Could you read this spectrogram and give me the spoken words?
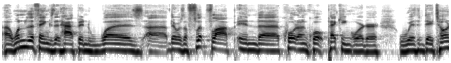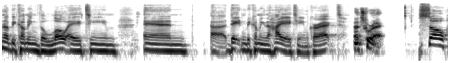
uh, one of the things that happened was uh, there was a flip flop in the quote unquote pecking order with Daytona becoming the low A team and uh, Dayton becoming the high A team. Correct? That's correct. So,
